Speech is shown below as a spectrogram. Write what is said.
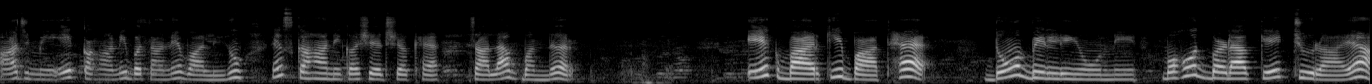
आज मैं एक कहानी बताने वाली हूँ। इस कहानी का शीर्षक है, चालाक बंदर। एक बार की बात है। दो बिल्लियों ने बहुत बड़ा केक चुराया,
